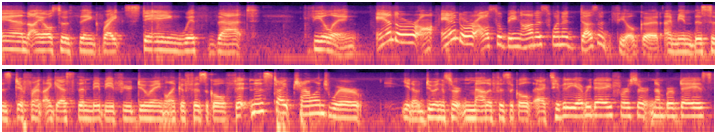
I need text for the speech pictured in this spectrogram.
And I also think, right, staying with that feeling and or and or also being honest when it doesn't feel good i mean this is different i guess than maybe if you're doing like a physical fitness type challenge where you know, doing a certain amount of physical activity every day for a certain number of days.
